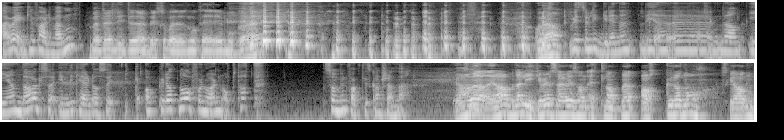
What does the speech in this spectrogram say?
er jo egentlig ferdig med den. Vent et lite øyeblikk, skal bare notere i boka her. Og hvis, Ja. hvis du ligger inn en, eh, én dag, så indikerer det også ikke akkurat nå, for nå er den opptatt. Som hun faktisk kan skjønne. Ja, men, ja, men allikevel så er vi sånn et eller annet med akkurat nå skal jeg ha den.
